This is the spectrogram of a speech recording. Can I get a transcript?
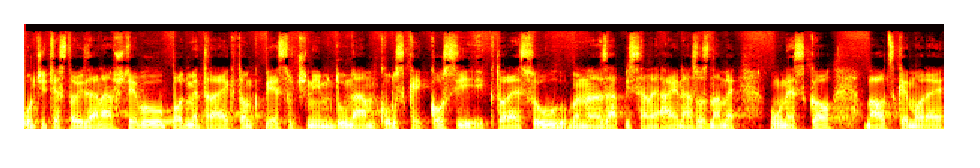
Určite stojí za návštevu. Poďme trajektom k piesučným dunám Kurskej kosy, ktoré sú zapísané aj na zozname UNESCO. Baltské more e,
